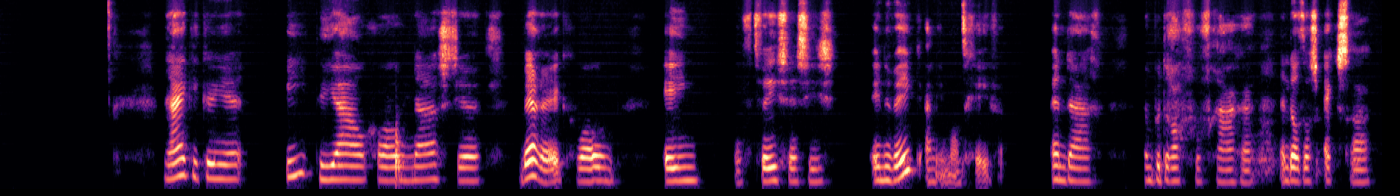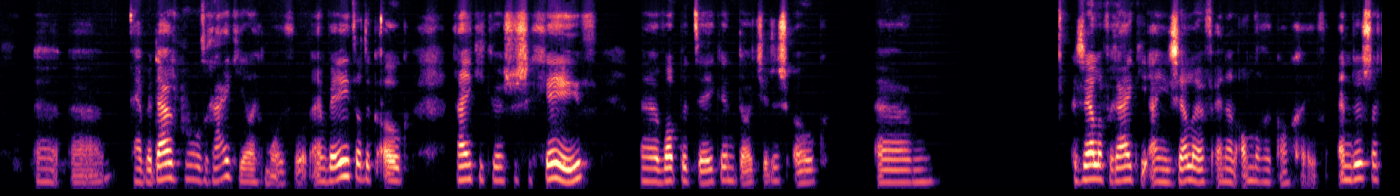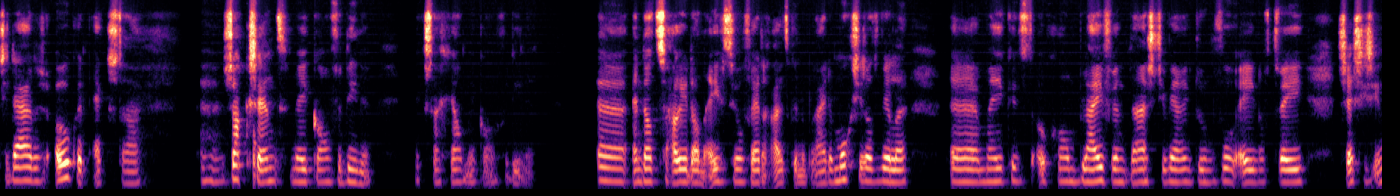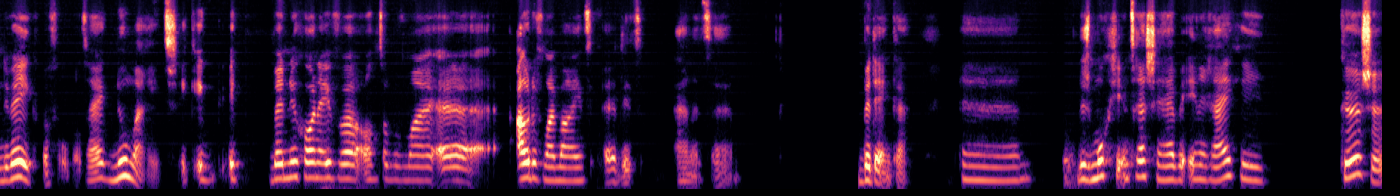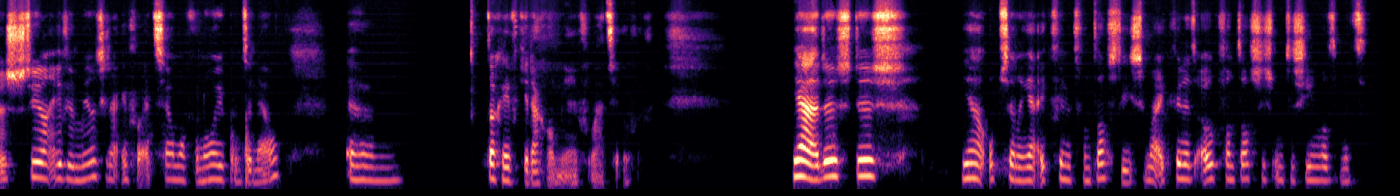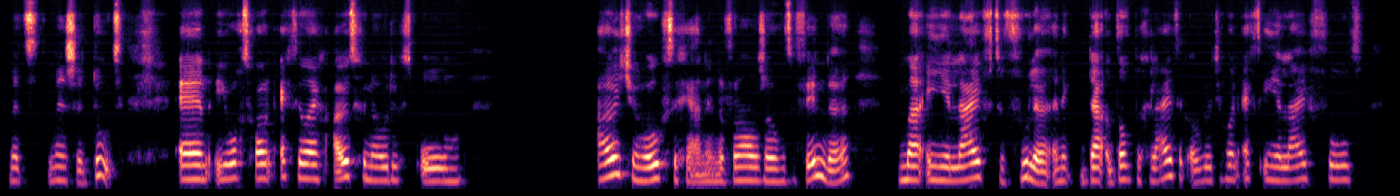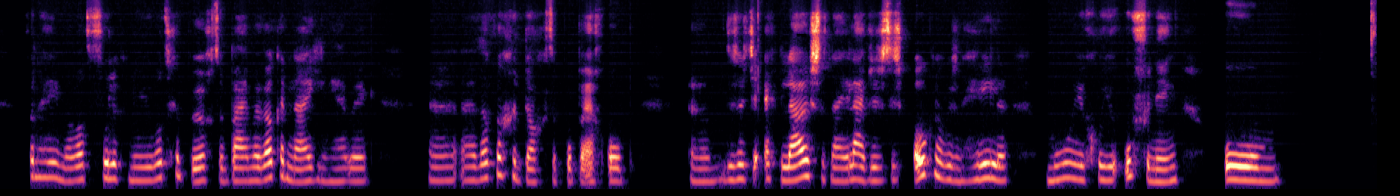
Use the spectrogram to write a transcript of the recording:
Reiki kun je ideaal gewoon naast je werk gewoon één of twee sessies in de week aan iemand geven. En daar een bedrag voor vragen en dat als extra uh, uh, hebben. Daar is bijvoorbeeld Reiki heel erg mooi voor. En weet dat ik ook Reiki cursussen geef uh, wat betekent dat je dus ook um, zelf reiki aan jezelf en aan anderen kan geven. En dus dat je daar dus ook een extra zakcent mee kan verdienen. Extra geld mee kan verdienen. Uh, en dat zou je dan eventueel verder uit kunnen breiden, mocht je dat willen. Uh, maar je kunt het ook gewoon blijvend naast je werk doen voor één of twee sessies in de week bijvoorbeeld. Hè? Ik noem maar iets. Ik, ik, ik ben nu gewoon even on top of my, out of my mind dit aan het bedenken. Uh, dus mocht je interesse hebben in een Reiki cursus, stuur dan even een mailtje naar info.selmavernooien.nl. Um, dan geef ik je daar gewoon meer informatie over. Ja, dus, dus ja, opstelling. Ja, ik vind het fantastisch. Maar ik vind het ook fantastisch om te zien wat het met, met mensen doet. En je wordt gewoon echt heel erg uitgenodigd om uit je hoofd te gaan en er van alles over te vinden maar in je lijf te voelen. En ik, dat begeleid ik ook, dat je gewoon echt in je lijf voelt van hé, hey, maar wat voel ik nu? Wat gebeurt er bij me? Welke neiging heb ik? Uh, welke gedachten poppen erop? Um, dus dat je echt luistert naar je lijf. Dus het is ook nog eens een hele mooie, goede oefening om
